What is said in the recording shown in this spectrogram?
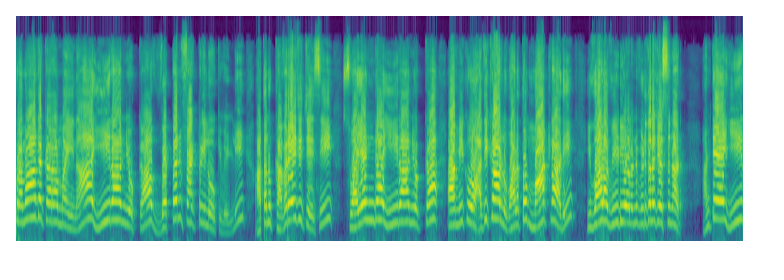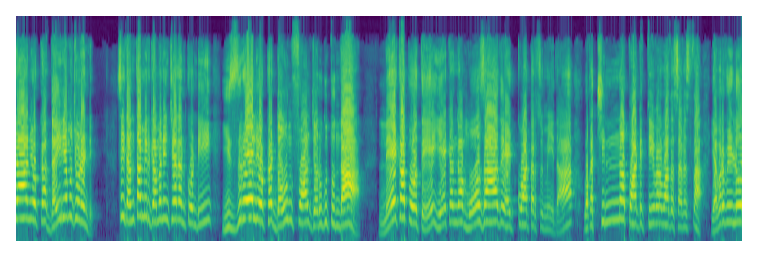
ప్రమాదకరమైన ఈరాన్ యొక్క వెపన్ ఫ్యాక్టరీలోకి వెళ్ళి అతను కవరేజ్ చేసి స్వయంగా ఈరాన్ యొక్క మీకు అధికారులు వాళ్ళతో మాట్లాడి ఇవాళ వీడియోలను విడుదల చేస్తున్నాడు. అంటే ఈరాన్ యొక్క ధైర్యము చూడండి. సో ఇదంతా మీరు గమనించారనుకోండి ఇజ్రాయెల్ యొక్క డౌన్ఫాల్ జరుగుతుందా? లేకపోతే ఏకంగా మోజాద్ హెడ్ క్వార్టర్స్ మీద ఒక చిన్నపాటి తీవ్రవాద సంస్థ ఎవరు వీళ్ళు?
